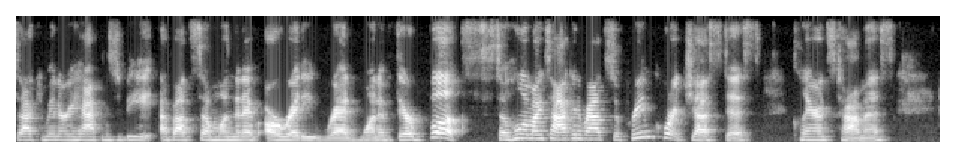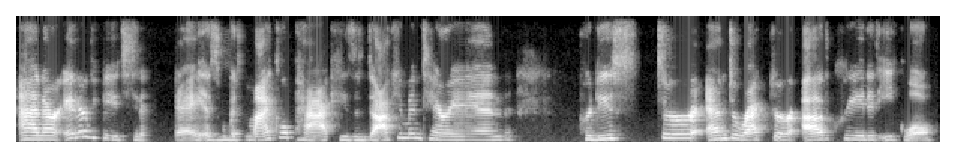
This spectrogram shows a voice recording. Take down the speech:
documentary happens to be about someone that I've already read one of their books. So, who am I talking about? Supreme Court Justice Clarence Thomas. And our interview today is with Michael Pack. He's a documentarian, producer and director of Created Equal.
